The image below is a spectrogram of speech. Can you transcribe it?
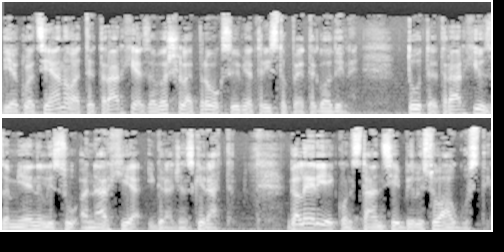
Dioklecijanova tetrarhija završila je 1. svibnja 305. godine. Tu tetrarhiju zamijenili su anarhija i građanski rat. Galerije i Konstancije bili su Augusti.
